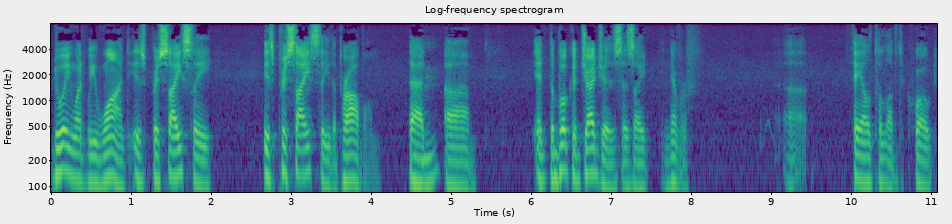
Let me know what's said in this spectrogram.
doing what we want is precisely is precisely the problem. That mm-hmm. In the Book of Judges, as I never uh, fail to love to quote,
